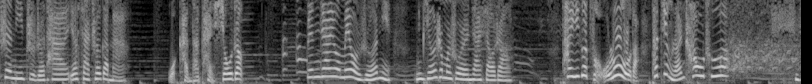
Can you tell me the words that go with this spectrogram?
识，你指着他要下车干嘛？我看他太嚣张，人家又没有惹你，你凭什么说人家嚣张？他一个走路的，他竟然超车！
